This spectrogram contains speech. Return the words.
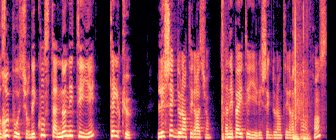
repose sur des constats non étayés tels que l'échec de l'intégration. Ça n'est pas étayé, l'échec de l'intégration en France.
